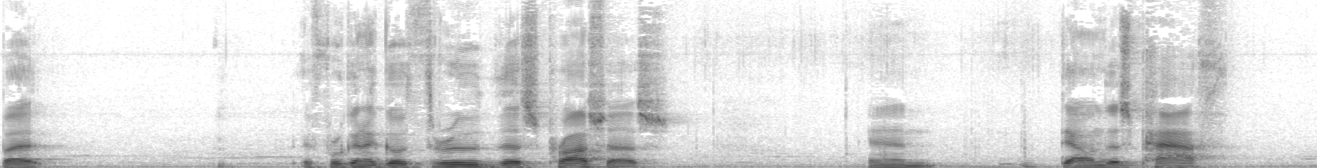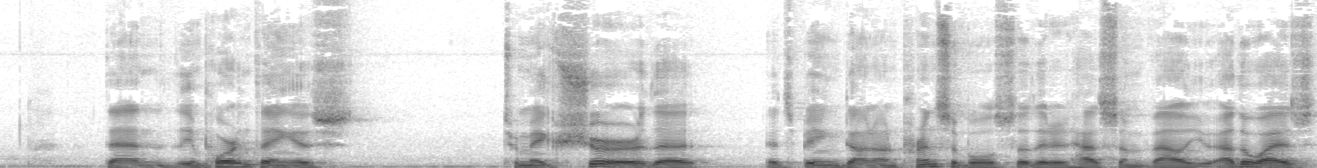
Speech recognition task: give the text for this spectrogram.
But if we're going to go through this process and down this path, then the important thing is to make sure that it's being done on principle so that it has some value. Otherwise,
